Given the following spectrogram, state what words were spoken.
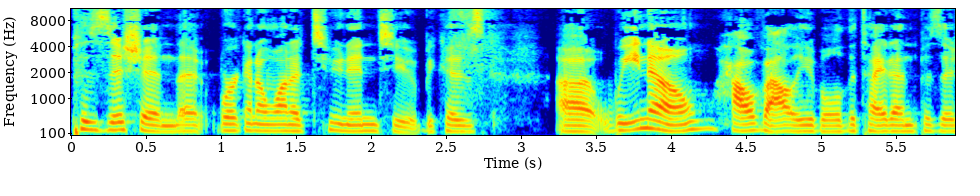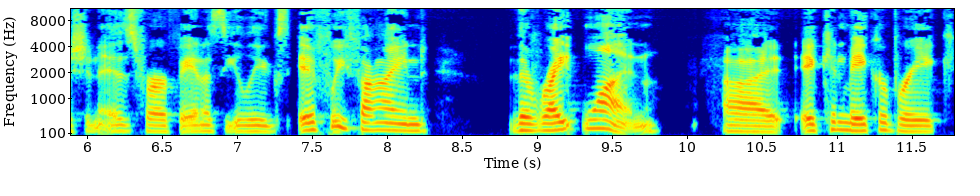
position that we're going to want to tune into because uh, we know how valuable the tight end position is for our fantasy leagues. If we find the right one, uh, it can make or break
